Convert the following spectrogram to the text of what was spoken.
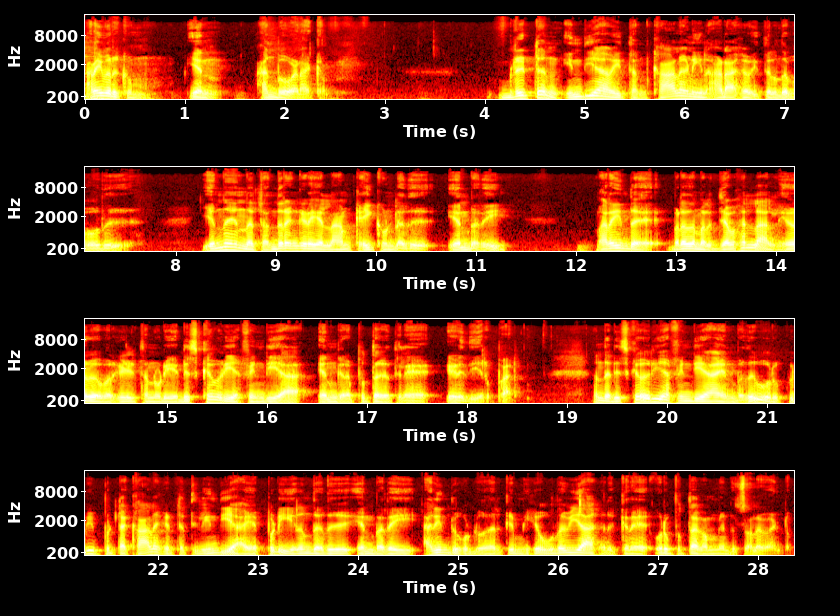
அனைவருக்கும் என் அன்பு வணக்கம். பிரிட்டன் இந்தியாவை தன் காலனி நாடாக வைத்திருந்த போது என்ன என்ன தந்திரங்களை எல்லாம் கை கொண்டது என்பதை மறைந்த பிரதமர் ஜவஹர்லால் நேரு அவர்கள் தன்னுடைய டிஸ்கவரி ஆஃப் இந்தியா என்கிற புத்தகத்தில் எழுதியிருப்பார். அந்த டிஸ்கவரி ஆஃப் இந்தியா என்பது ஒரு குறிப்பிட்ட காலகட்டத்தில் இந்தியா எப்படி இருந்தது என்பதை அறிந்து கொள்வதற்கு மிக உதவியாக இருக்கிற ஒரு புத்தகம் என்று சொல்ல வேண்டும்.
